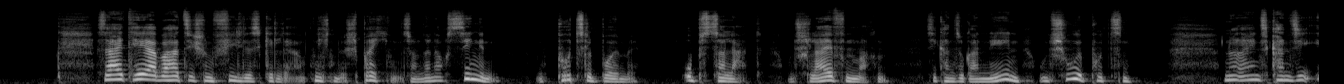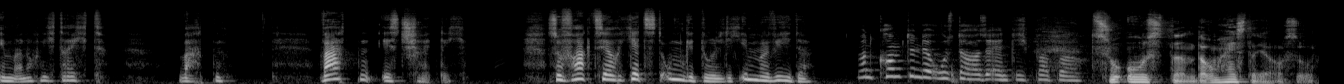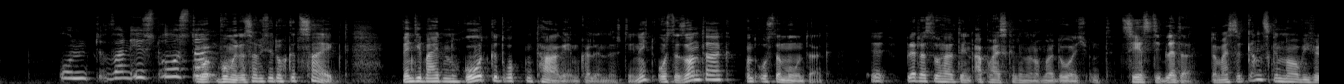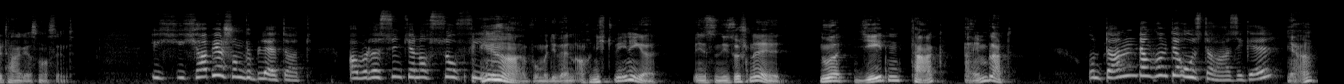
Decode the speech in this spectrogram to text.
Seither aber hat sie schon vieles gelernt, nicht nur sprechen, sondern auch singen und Purzelbäume, Obstsalat und Schleifen machen. Sie kann sogar nähen und Schuhe putzen. Nur eins kann sie immer noch nicht recht. Warten. Warten ist schrecklich. So fragt sie auch jetzt ungeduldig immer wieder. Wann kommt denn der Osterhase endlich, Papa? Zu Ostern, darum heißt er ja auch so. Und wann ist Ostern? Aber, Wumme, das habe ich dir doch gezeigt. Wenn die beiden rot gedruckten Tage im Kalender stehen, nicht? Ostersonntag und Ostermontag. Äh, blätterst du halt den Abreißkalender nochmal durch und zählst die Blätter. Dann weißt du ganz genau, wie viele Tage es noch sind. Ich, ich habe ja schon geblättert. Aber das sind ja noch so viele. Ja, Wumme, die werden auch nicht weniger. Wenigstens nicht so schnell. Nur jeden Tag ein Blatt. Und dann, dann kommt der Osterhase, gell? Ja,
